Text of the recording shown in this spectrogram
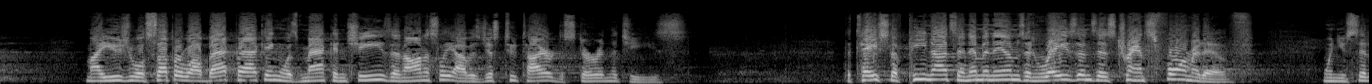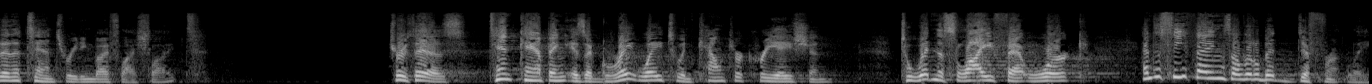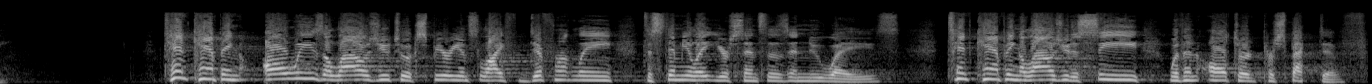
My usual supper while backpacking was mac and cheese, and honestly, I was just too tired to stir in the cheese. The taste of peanuts and M&Ms and raisins is transformative when you sit in a tent reading by flashlight. Truth is, tent camping is a great way to encounter creation, to witness life at work, and to see things a little bit differently. Tent camping always allows you to experience life differently, to stimulate your senses in new ways. Tent camping allows you to see with an altered perspective.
